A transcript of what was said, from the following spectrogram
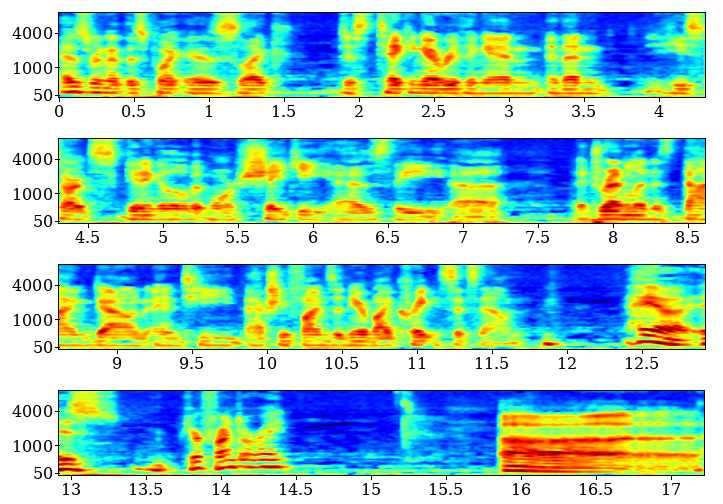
Ezrin at this point is like just taking everything in, and then he starts getting a little bit more shaky as the uh, adrenaline is dying down, and he actually finds a nearby crate and sits down. Hey, uh, is your friend all right? Uh,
